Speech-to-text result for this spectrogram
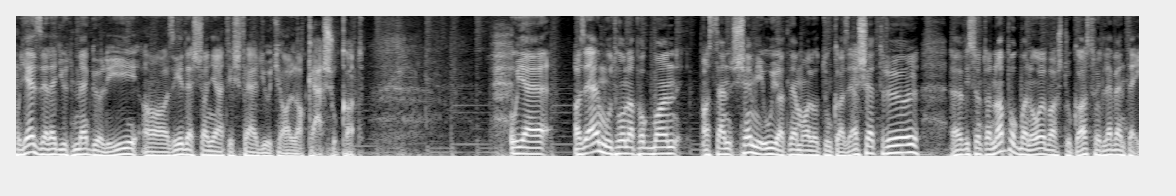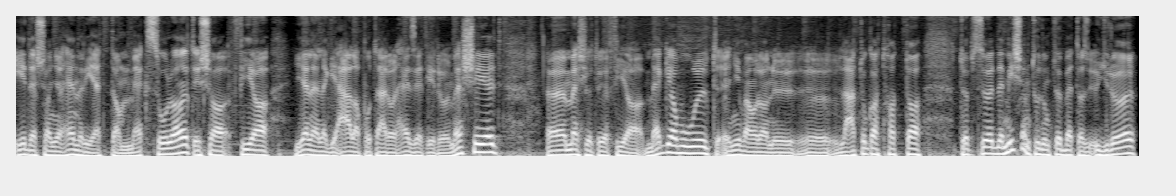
hogy ezzel együtt megöli az édesanyját és felgyújtja a lakásukat. Ugye az elmúlt hónapokban aztán semmi újat nem hallottunk az esetről, viszont a napokban olvastuk azt, hogy Levente édesanyja Henrietta megszólalt, és a fia jelenlegi állapotáról, helyzetéről mesélt. Mesélt, hogy a fia megjavult, nyilvánvalóan ő látogathatta többször, de mi sem tudunk többet az ügyről.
